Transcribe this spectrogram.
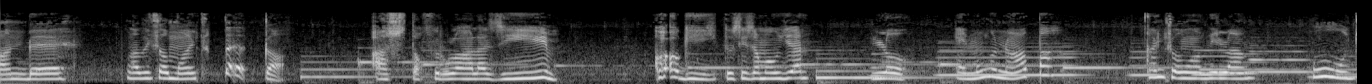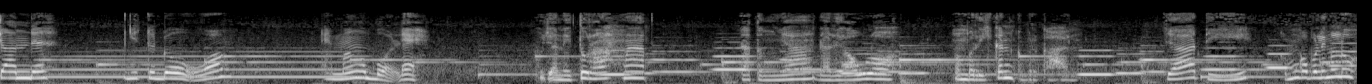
hujan deh. Nggak bisa main sepeda. Astagfirullahalazim. Kok gitu sih sama hujan? Loh, emang kenapa? Kan cuma bilang hujan deh. Gitu doang. Emang nggak boleh? Hujan itu rahmat. Datangnya dari Allah. Memberikan keberkahan. Jadi, kamu gak boleh ngeluh.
